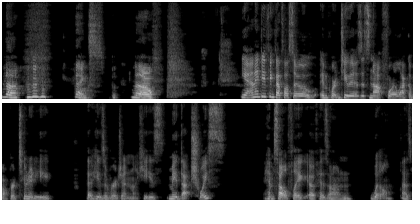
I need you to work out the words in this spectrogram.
"No, thanks, but no." Yeah, and I do think that's also important too, is it's not for a lack of opportunity that he's a virgin. Like he's made that choice himself, like of his own will as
